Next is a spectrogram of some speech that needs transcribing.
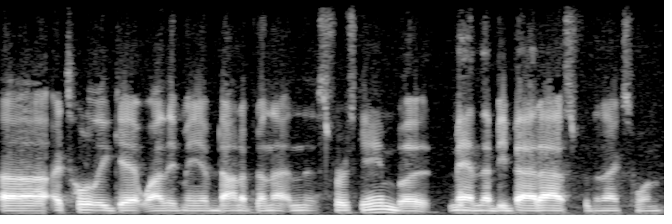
uh, I totally get why they may have not have done that in this first game, but man, that'd be badass for the next one.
